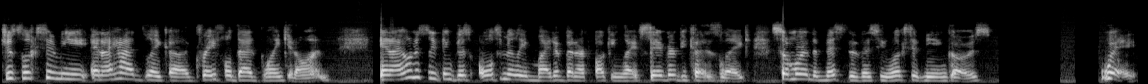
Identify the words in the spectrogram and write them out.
just looks at me and i had like a grateful dead blanket on. And i honestly think this ultimately might have been our fucking lifesaver because like somewhere in the midst of this he looks at me and goes wait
